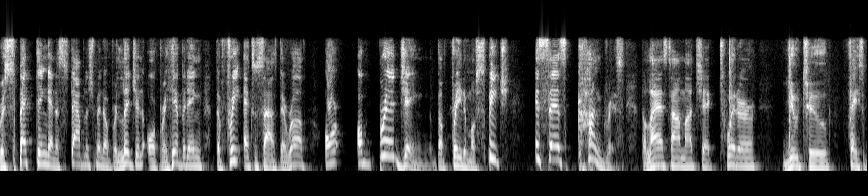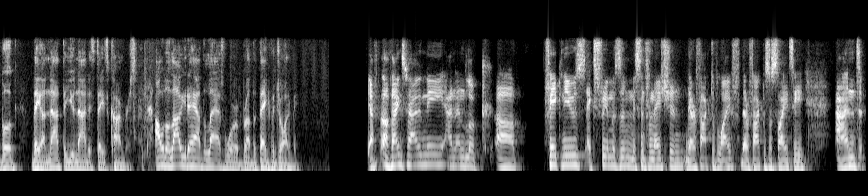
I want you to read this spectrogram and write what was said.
respecting an establishment of religion or prohibiting the free exercise thereof or abridging the freedom of speech. It says Congress. The last time I checked Twitter, YouTube, Facebook, they are not the United States Congress. I will allow you to have the last word, brother. Thank you for joining me. Yeah, uh, thanks for having me. And, and look, uh, fake news, extremism, misinformation, they're a fact of life, they're a fact of society. And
